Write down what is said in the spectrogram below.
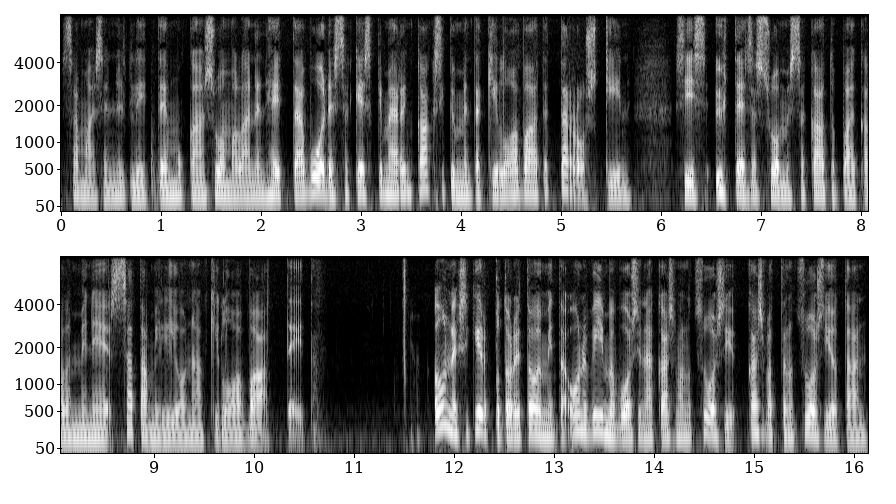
Samaisen nyt liitteen mukaan suomalainen heittää vuodessa keskimäärin 20 kiloa vaatetta roskiin. Siis yhteensä Suomessa kaatopaikalle menee 100 miljoonaa kiloa vaatteita. Onneksi kirpputoritoiminta on viime vuosina kasvanut suosi, kasvattanut suosiotaan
